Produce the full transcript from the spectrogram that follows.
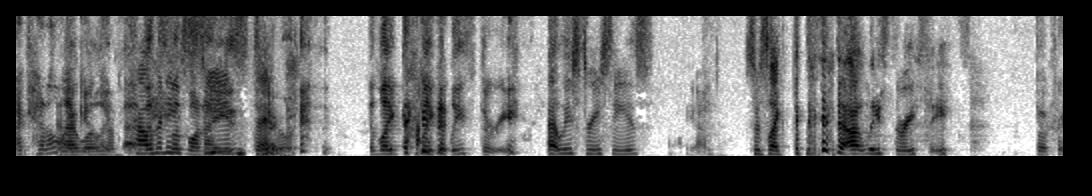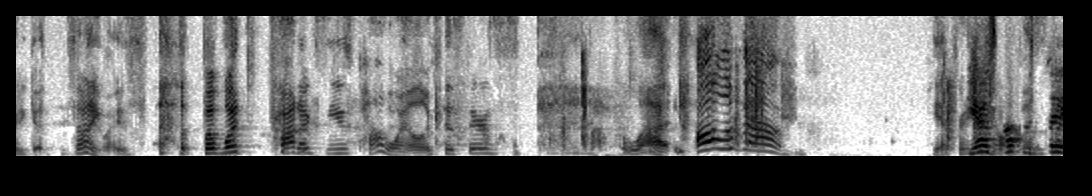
I kind of And I like it like that. How That's many the one I C's used to. like like at least three. At least three C's. Yeah, So it's like thick. At least three C's. but pretty good. So, anyways, but what products use palm oil? Because there's a lot. all of them. Yeah, pretty. Yeah, I was about to say,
